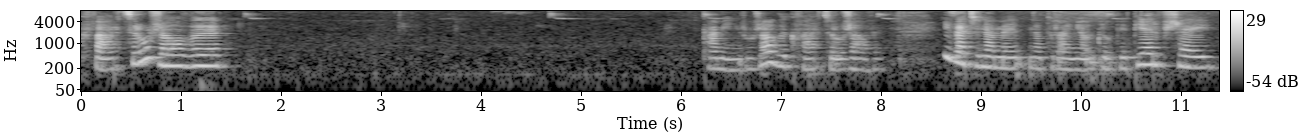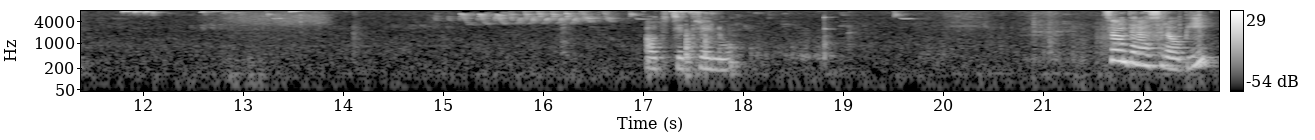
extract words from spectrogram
kwarc różowy, kamień różowy, kwarc różowy. I zaczynamy naturalnie od grupy pierwszej. Od cytrynu. Co on teraz robi?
